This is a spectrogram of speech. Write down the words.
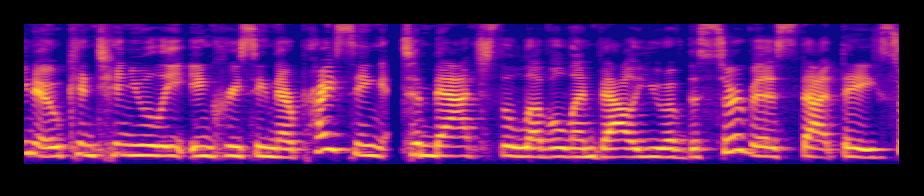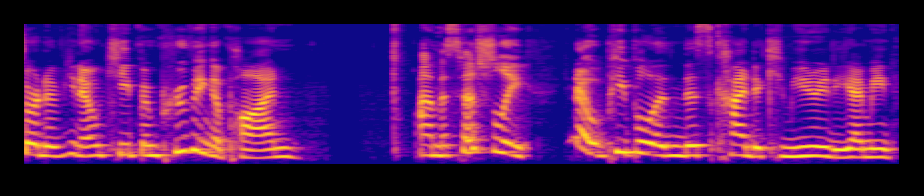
you know, continually increasing their pricing to match the level and value of the service that they sort of, you know, keep improving upon. Um, especially, you know, people in this kind of community. I mean,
